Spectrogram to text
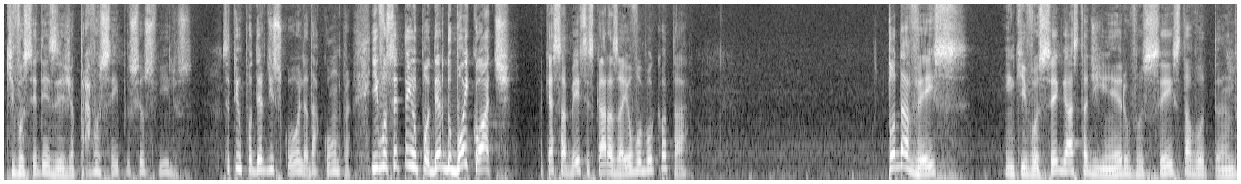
que você deseja para você e para os seus filhos. Você tem o poder de escolha, da compra. E você tem o poder do boicote. Quer saber? Esses caras aí eu vou boicotar. Toda vez em que você gasta dinheiro, você está votando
